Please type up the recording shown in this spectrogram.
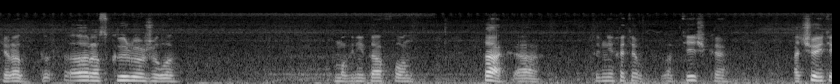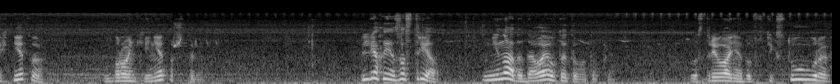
Кира д- раскрыжила магнитофон. Так, а ты мне хотел аптечка. А чё, этих нету? Броньки нету, что ли? Бляха, я застрял. Ну, Не надо, давай вот этого только. Застревание тут в текстурах.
